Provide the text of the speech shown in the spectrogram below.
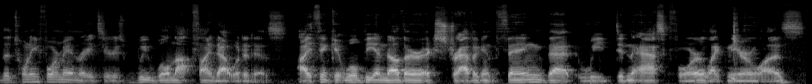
the 24 man raid series, we will not find out what it is. I think it will be another extravagant thing that we didn't ask for, like Nier was,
